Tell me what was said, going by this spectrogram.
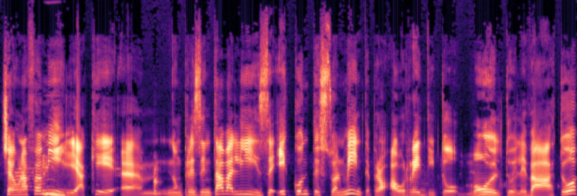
cioè una famiglia che ehm, non presentava l'ISE e contestualmente però ha un reddito molto elevato,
